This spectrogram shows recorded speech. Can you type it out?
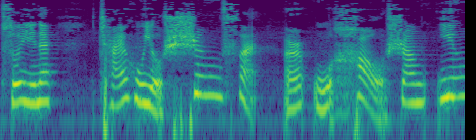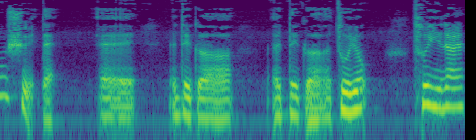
所以呢，柴胡有生散而无耗伤阴血的，呃，这个呃这个作用。所以呢，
